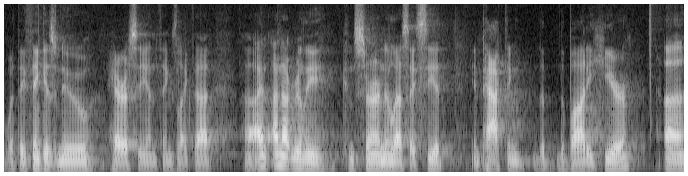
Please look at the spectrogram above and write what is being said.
what they think is new heresy and things like that. Uh, I, am not really concerned unless I see it impacting the, the body here uh,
